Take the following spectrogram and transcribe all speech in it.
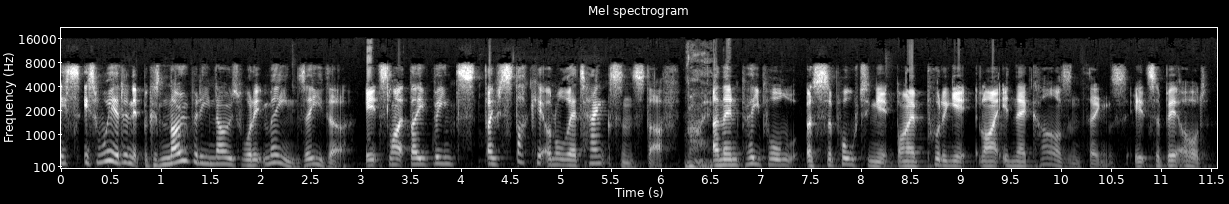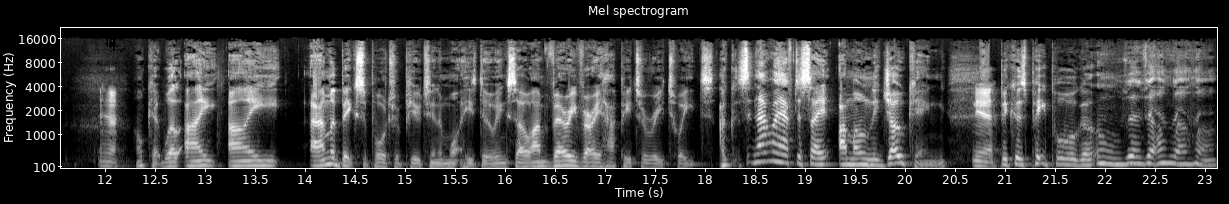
It's it's weird, isn't it? Because nobody knows what it means either. It's like they've been they've stuck it on all their tanks and stuff, Right. And then people are supporting it by putting it like in their cars and things. It's a bit odd. Yeah. Okay, well, I I am a big supporter of Putin and what he's doing, so I'm very very happy to retweet. I- so now I have to say I'm only joking, Yeah. because people will go. Oh, blah, blah, blah."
